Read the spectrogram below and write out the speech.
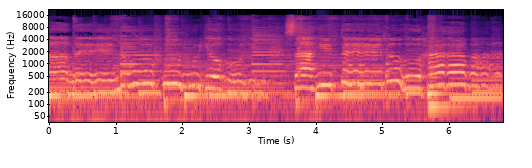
雨の降るように咲いてる葉は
